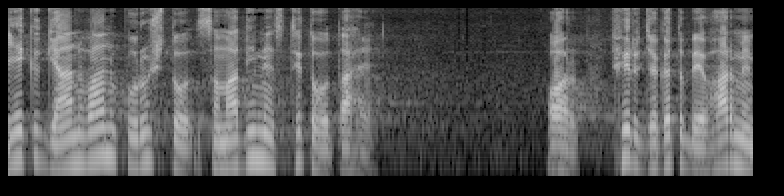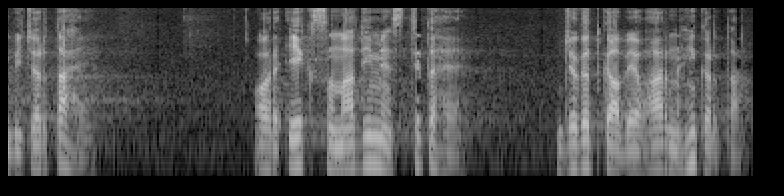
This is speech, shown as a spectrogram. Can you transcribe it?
एक ज्ञानवान पुरुष तो समाधि में स्थित होता है और फिर जगत व्यवहार में विचरता है और एक समाधि में स्थित है, जगत का व्यवहार नहीं करता।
